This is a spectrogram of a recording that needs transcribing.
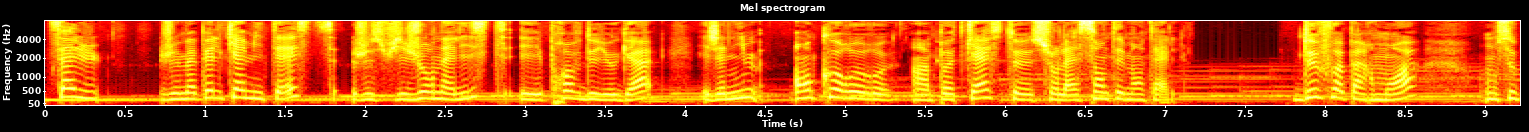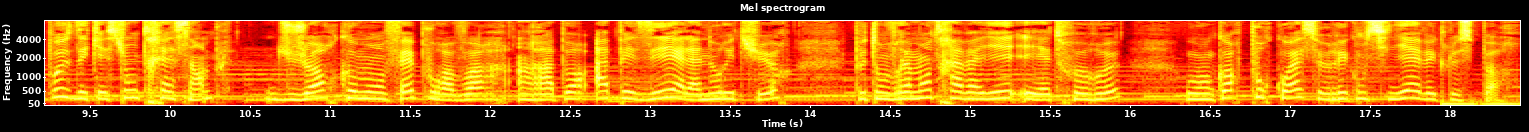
Salut, je m'appelle Camille Test, je suis journaliste et prof de yoga et j'anime Encore Heureux, un podcast sur la santé mentale. Deux fois par mois, on se pose des questions très simples, du genre comment on fait pour avoir un rapport apaisé à la nourriture, peut-on vraiment travailler et être heureux, ou encore pourquoi se réconcilier avec le sport.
